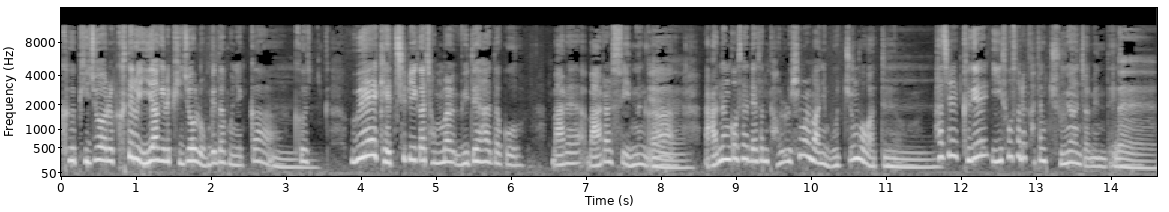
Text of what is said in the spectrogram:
그 비주얼을 그대로 이야기를 비주얼로 옮기다 보니까 음. 그왜 개츠비가 정말 위대하다고 말해, 말할 수 있는가라는 네. 것에 대해서는 별로 힘을 많이 못 준 것 같아요. 음. 사실 그게 이 소설의 가장 중요한 점인데 네.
